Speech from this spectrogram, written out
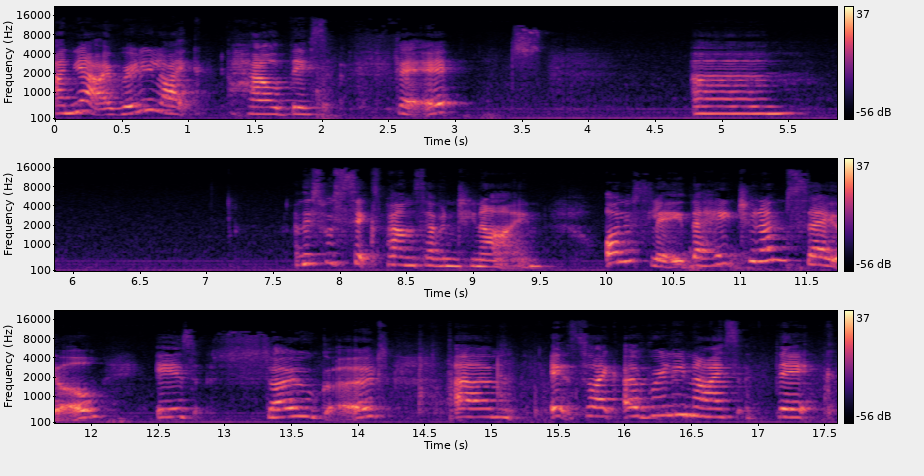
and yeah, I really like how this fits. Um, and this was £6.79. Honestly, the H&M sale is so good. Um, it's like a really nice, thick,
